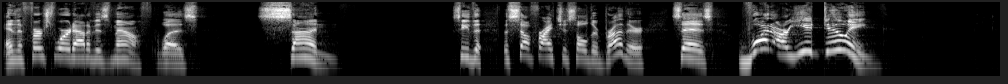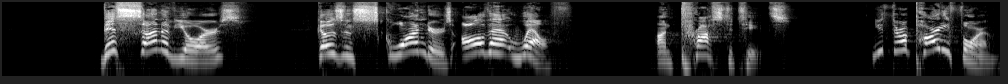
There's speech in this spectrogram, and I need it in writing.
And the first word out of his mouth was, Son. See, the, the self righteous older brother says, What are you doing? This son of yours goes and squanders all that wealth on prostitutes. You throw a party for him.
